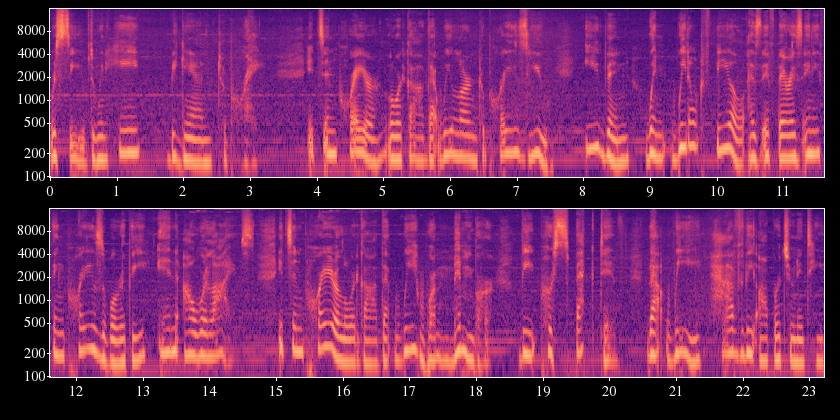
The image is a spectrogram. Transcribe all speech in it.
received when he began to pray. It's in prayer, Lord God, that we learn to praise you even when we don't feel as if there is anything praiseworthy in our lives. It's in prayer, Lord God, that we remember the perspective that we have the opportunity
